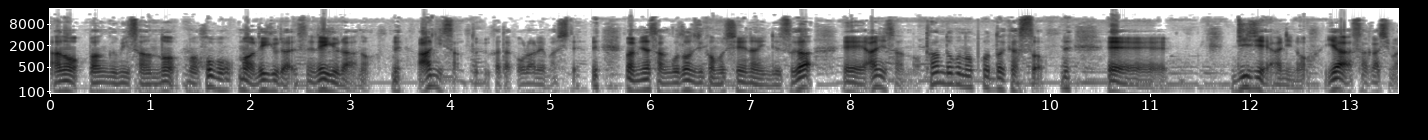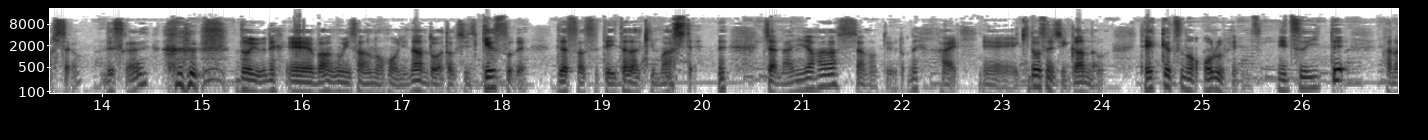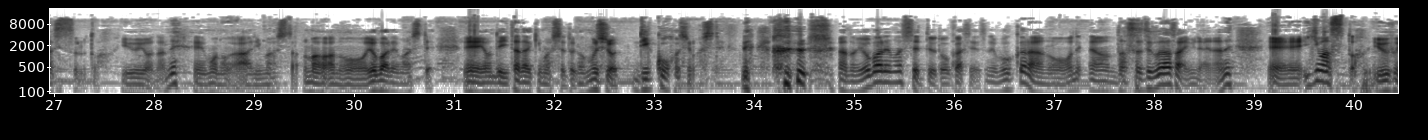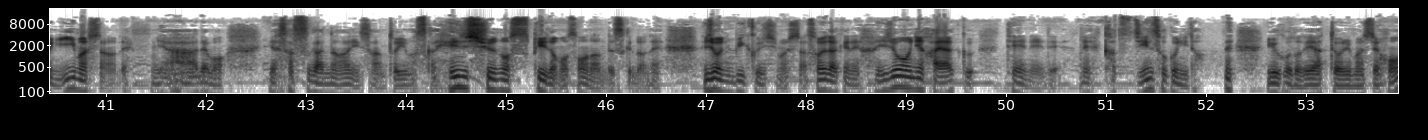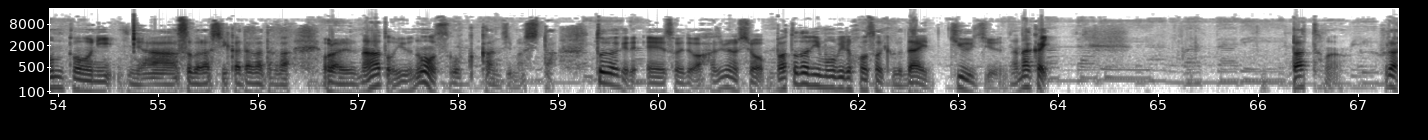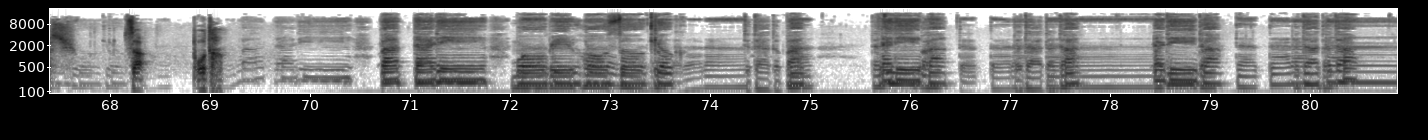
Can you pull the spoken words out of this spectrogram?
あの番組さんの、まあ、ほぼ、まあ、レギュラーですね、レギュラーの、ね、アニさんという方がおられまして、ね、まあ、皆さんご存知かもしれないんですが、えー、アニさんの単独のポッドキャスト、ね、えー DJ 兄の、いや、探しましたよ。ですかね。というね、えー番組さんの方になんと私ゲストで出させていただきまして、ね。じゃあ何で話したのというとね、はい。えー機動戦士ガンダム、鉄血のオルフェンズについて話するというようなね、えものがありました。まあ、あの、呼ばれまして、え呼んでいただきましてというか、むしろ立候補しまして、ね。あの、呼ばれましてって言うとおかしいですね。僕からあの、ね、あの出させてくださいみたいなね、えー行きますというふうに言いましたので、いやーでも、いや、さすがの兄さんと言いますか、編集のスピードもそうなんですけどね、非常にびっくりしました。それだけね、非常に早く、丁寧で、ね、かつ迅速にと。ね、いうことでやっておりまして、本当に、いやー、素晴らしい方々がおられるなというのをすごく感じました。というわけで、えーそれでは始めましょう。バトダディモービル放送局第97回。バットマン、フラッシュ、ザ、ボタン。バッダディーモービル放送局ダダダバダディーバダダダダダディーバダダダダ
